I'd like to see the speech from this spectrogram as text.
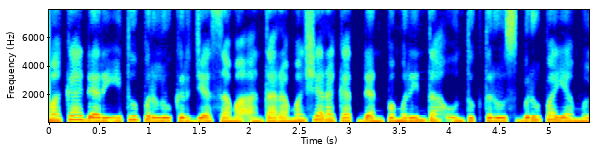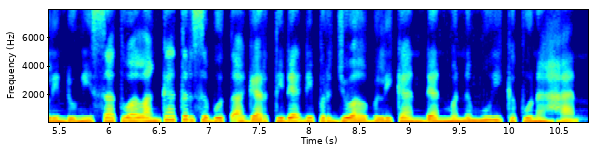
Maka dari itu perlu kerjasama antara masyarakat dan pemerintah untuk terus berupaya melindungi satwa langka tersebut agar tidak diperjualbelikan dan menemui kepunahan.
